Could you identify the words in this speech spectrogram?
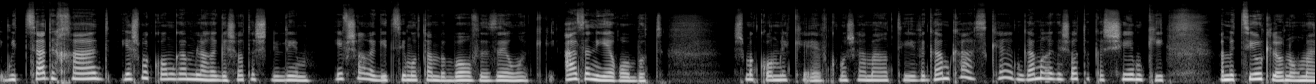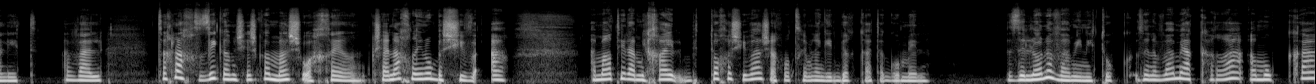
מצד אחד, יש מקום גם לרגשות השלילים. אי אפשר להגיד, שים אותם בבור וזהו, כי אז אני אהיה רובוט. יש מקום לכאב, כמו שאמרתי, וגם כעס, כן, גם הרגשות הקשים, כי המציאות לא נורמלית. אבל צריך להחזיק גם שיש גם משהו אחר. כשאנחנו היינו בשבעה, אמרתי לעמיחי, בתוך השבעה שאנחנו צריכים להגיד ברכת הגומל. זה לא נבע מניתוק, זה נבע מהכרה עמוקה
